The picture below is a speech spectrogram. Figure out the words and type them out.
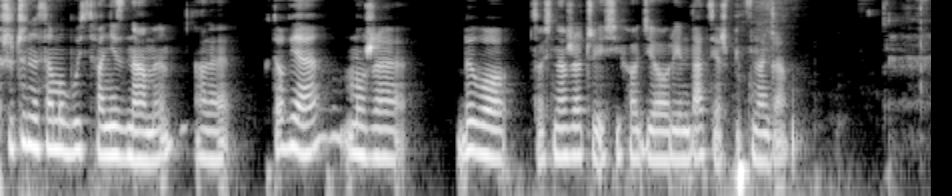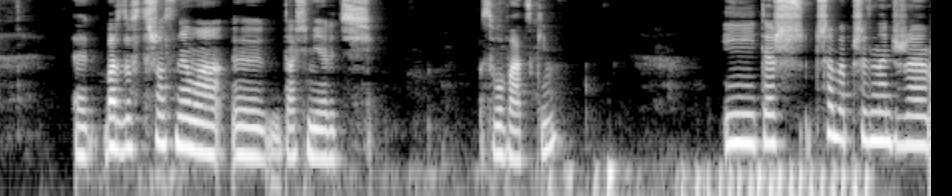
przyczyny samobójstwa nie znamy, ale kto wie, może było coś na rzeczy, jeśli chodzi o orientację Szpicnagla. E, bardzo wstrząsnęła e, ta śmierć słowackim. I też trzeba przyznać, że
